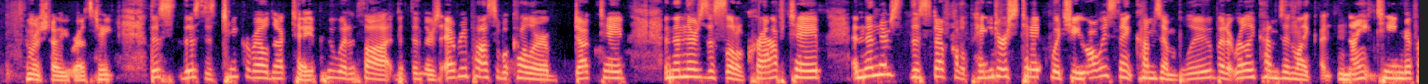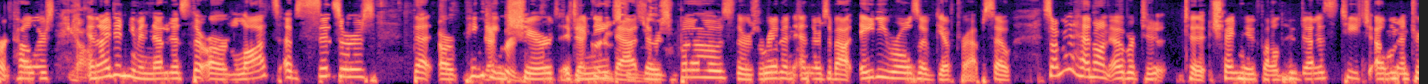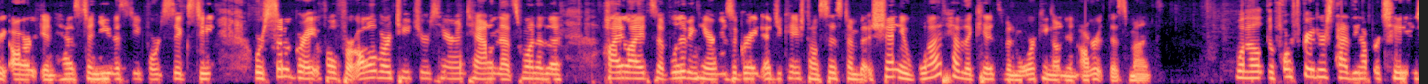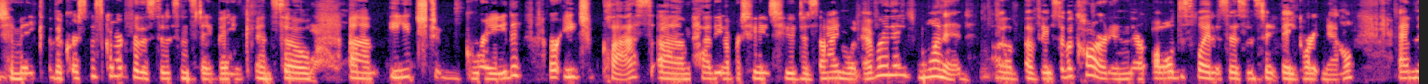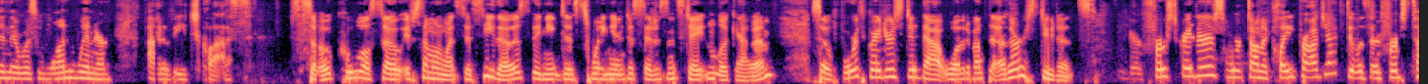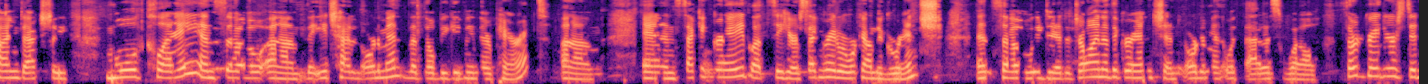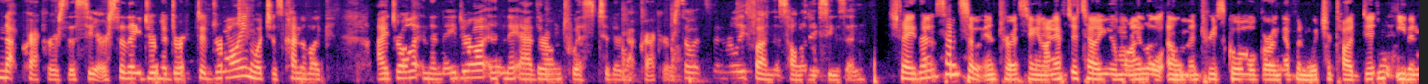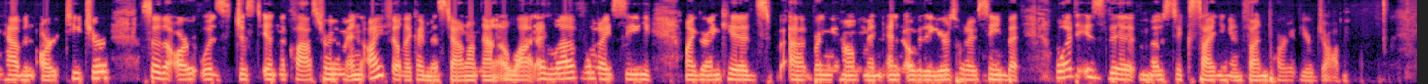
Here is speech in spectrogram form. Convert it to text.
I'm going to show you, Rusty. This this is Tinkerbell duct tape. Who would have thought? But then there's every possible color of duct tape, and then there's this little craft tape, and then there's this stuff called painter's tape, which you always think comes in blue, but it really comes in like 19 different colors. Yeah. And I didn't even notice there are lots of scissors that are pinking Decorative- shears if you need that. scissors. There's bows, there's ribbon, and there's about 80 rolls of gift wrap. So, so I'm going to head on over to to Shay Neufeld, who does teach elementary art in Hesston USD 460. We're so grateful for all of our teachers here in town. That's one of the highlights of living here is a great educational system. But Shay, what have the kids been working on in art this month? Well, the fourth graders had the opportunity to make the Christmas card for the Citizen State Bank. And so um, each grade or each class um, had the opportunity to design whatever they wanted of a face of a card. And they're all displayed at Citizen State Bank right now. And then there was one winner out of each class. So cool. So if someone wants to see those, they need to swing into Citizen State and look at them. So fourth graders did that. What about the other students? Your first graders worked on a clay project. It was their first time to actually mold clay, and so um, they each had an ornament that they'll be giving their parent. Um, and second grade, let's see here, second grade, we're working on the Grinch, and so we did a drawing of the Grinch and an ornament with that as well. Third graders did nutcrackers this year, so they drew a directed drawing, which is kind of like I draw it and then they draw it, and then they add their own twist to their nutcracker. So it's been really fun this holiday season. Shay, that sounds so interesting. And I have to tell you, my little elementary school growing up in Wichita didn't even have an art teacher. So the art was just in the classroom. And I feel like I missed out on that a lot. I love what I see my grandkids uh, bringing home and, and over the years what I've seen. But what is the most exciting and fun part of your job?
